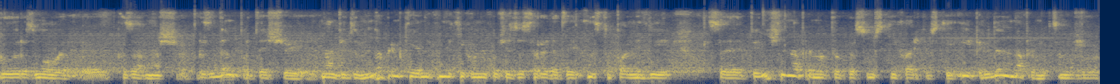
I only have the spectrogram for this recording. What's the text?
були розмови, е, казав наш президент про те, що нам відомі напрямки, на яких вони хочуть зосередити наступальні дії. Це північний напрямок, тобто Сумський, Харківський, і південний напрямок, це можливо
